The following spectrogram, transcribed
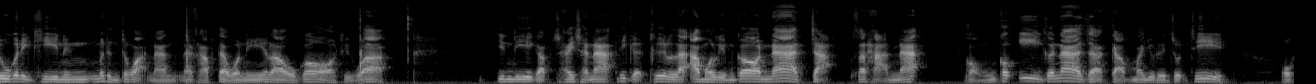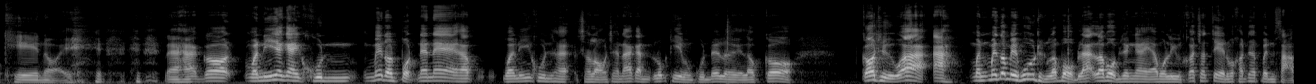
ดูกันอีกทีหนึ่งเมื่อถึงจังหวะนั้นนะครับ แต่วันนี้เราก็ถือว่ายินดีกับชัยชนะที่เกิดขึ้นและอาโมริมก็น่าจะสถานะของเก้าอี้ก็น่าจะกลับมาอยู่ในจุดที่ โอเคหน่อยนะฮะก็วันนี้ยังไงคุณไม่โดนปลดแน่ ๆ ครับ วันนี้คุณฉลองชนะกันลูกทีมของคุณได้เลย แล้วก็ก็ถือว่าอะมันไม่ต้องไปพูดถึงระบบแล้ว ระบบยังไงอโมริมก็ชัดเจนว่าเขาจะเป็น 3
